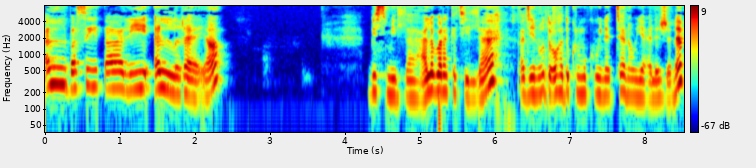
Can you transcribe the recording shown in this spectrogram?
البسيطة للغاية. بسم الله على بركة الله. غادي نوضعوا هذوك المكونات الثانوية على جنب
